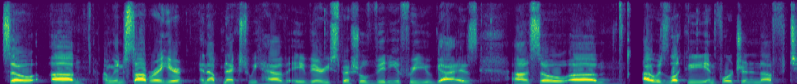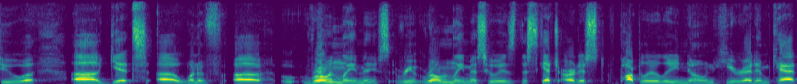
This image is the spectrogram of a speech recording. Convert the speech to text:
So um, I'm going to stop right here. And up next, we have a very special video for you guys. Uh, so um, I was lucky and fortunate enough to uh, uh, get uh, one of uh, Rowan Lemus, Rowan Lemus, who is the sketch artist, popularly known here at MCAT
